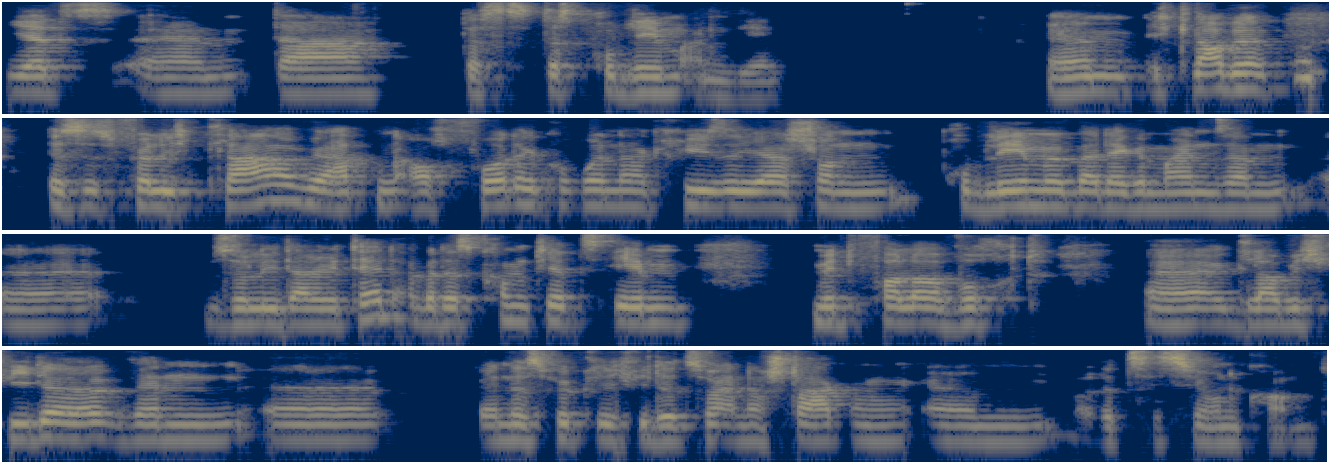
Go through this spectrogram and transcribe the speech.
jetzt ähm, da das, das Problem angehen. Ähm, ich glaube, es ist völlig klar, wir hatten auch vor der Corona-Krise ja schon Probleme bei der gemeinsamen äh, Solidarität, aber das kommt jetzt eben mit voller Wucht, äh, glaube ich, wieder, wenn, äh, wenn es wirklich wieder zu einer starken ähm, Rezession kommt.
